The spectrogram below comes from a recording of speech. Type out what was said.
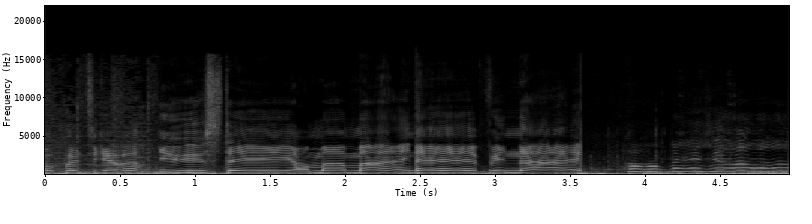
We're gonna go put together. You stay on my mind every night. Always you.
